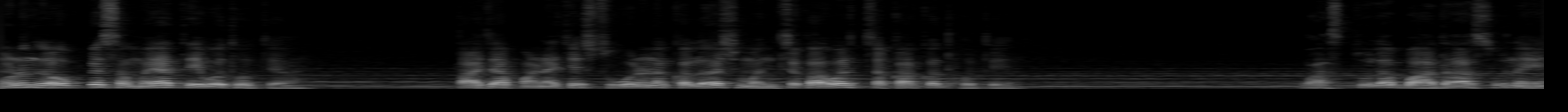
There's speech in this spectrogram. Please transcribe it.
म्हणून रौप्य समयात येवत होत्या. ताज्या पाण्याचे सुवर्ण कलश मंचकावर चकाकत होते. वास्तूला बाधा असू नये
